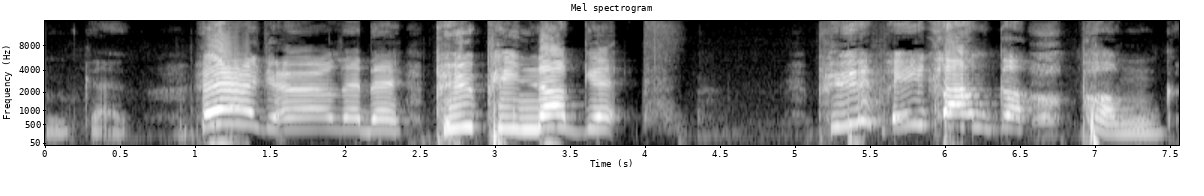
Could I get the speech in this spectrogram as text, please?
Okay. Hey, the poopy nuggets. Poopy kangaroo pong.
